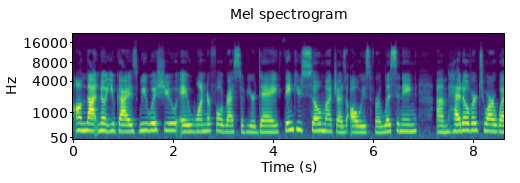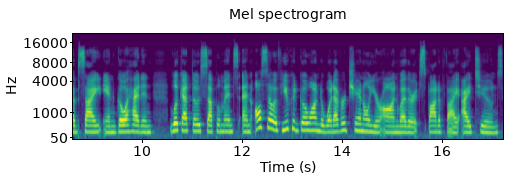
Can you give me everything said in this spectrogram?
on that note, you guys, we wish you a wonderful rest of your day. Thank you so much, as always, for listening. Um, head over to our website and go ahead and look at those supplements. And also, if you could go on to whatever channel you're on, whether it's Spotify, iTunes,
